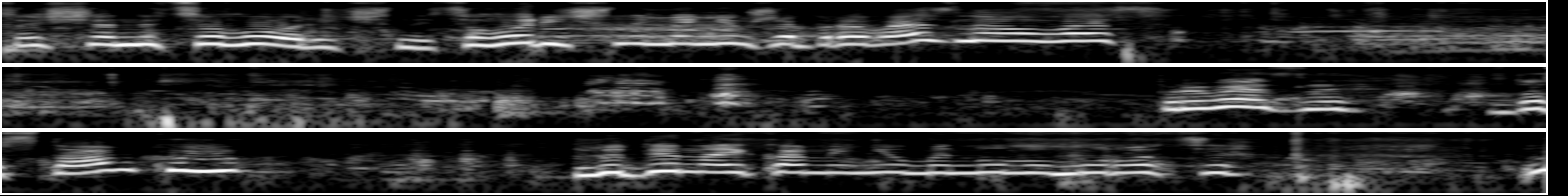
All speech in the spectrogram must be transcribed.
Це ще не цьогорічний. Цьогорічний мені вже привезли овець. Привезли доставкою. Людина, яка мені в минулому році. Ну,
